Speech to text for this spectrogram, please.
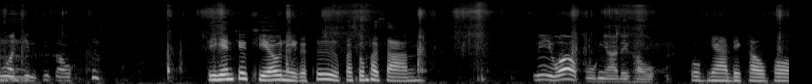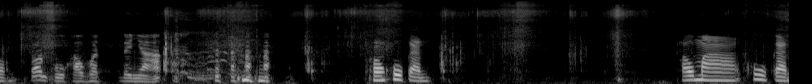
งัวกินคือเก่าที่เห็นเขียวๆนี่ก็คือผสมผสานนี่ว่าปลูกหญ้าได้เขาปลูกหญ้าได้เขาวพร้อมตอนปลูกเขาเพิ่นได้หญ้าของคู่กัน เขามาคู่กัน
